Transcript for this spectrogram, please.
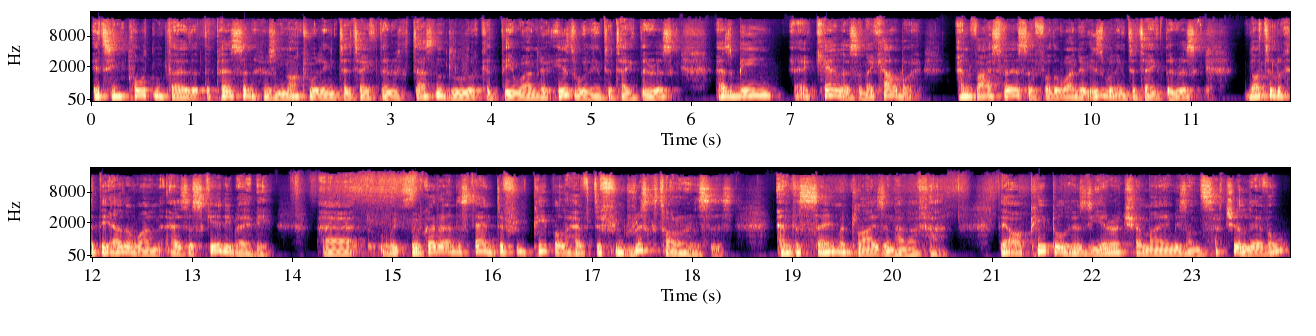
it's important, though, that the person who's not willing to take the risk doesn't look at the one who is willing to take the risk as being uh, careless and a cowboy, and vice versa for the one who is willing to take the risk, not to look at the other one as a scaredy baby. Uh, we, have got to understand different people have different risk tolerances, and the same applies in halacha. There are people whose yirat shamayim is on such a level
